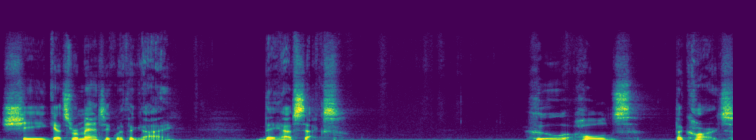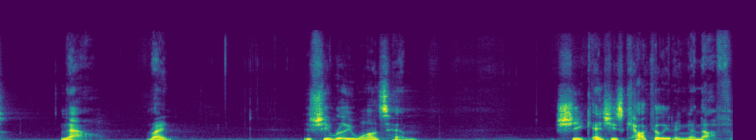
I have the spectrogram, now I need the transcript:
she gets romantic with a guy they have sex who holds the cards now, right? If she really wants him, she and she's calculating enough.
